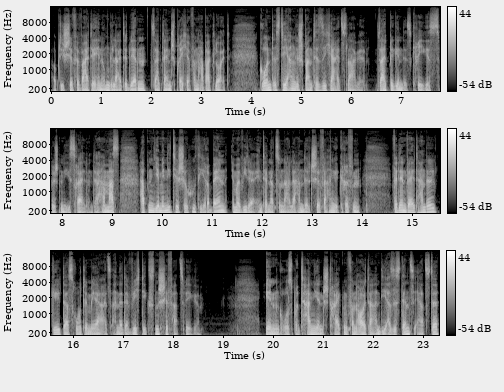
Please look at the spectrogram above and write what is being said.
ob die Schiffe weiterhin umgeleitet werden, sagte ein Sprecher von Hapag-Lloyd. Grund ist die angespannte Sicherheitslage. Seit Beginn des Krieges zwischen Israel und der Hamas hatten jemenitische Houthi-Rebellen immer wieder internationale Handelsschiffe angegriffen. Für den Welthandel gilt das Rote Meer als einer der wichtigsten Schifffahrtswege. In Großbritannien streiken von heute an die Assistenzärzte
